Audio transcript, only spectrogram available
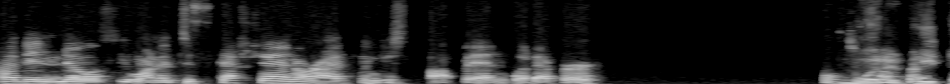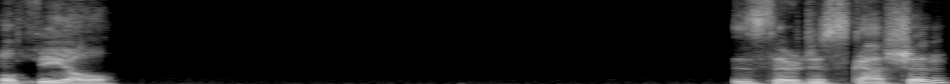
I didn't know if you wanted discussion or I can just pop in, whatever. What do people feel? Is there discussion?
